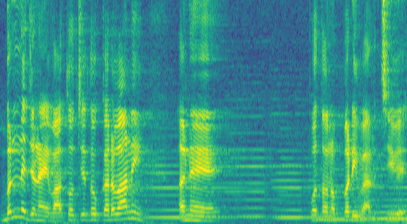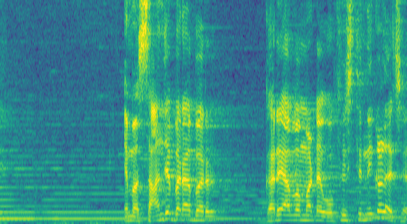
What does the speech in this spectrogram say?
બંને જણાએ વાતોચીતો કરવાની અને પોતાનો પરિવાર જીવે. એમાં સાંજે બરાબર ઘરે આવવા માટે ઓફિસથી નીકળે છે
